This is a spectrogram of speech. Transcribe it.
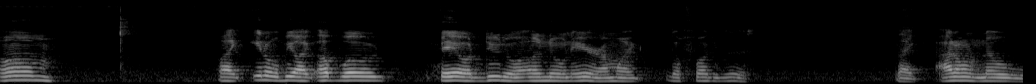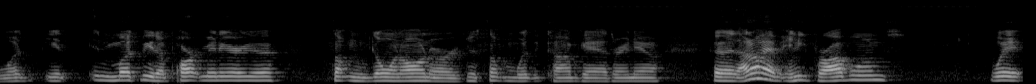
um, like, it'll be like upload failed due to an unknown error. I'm like, the fuck is this? Like, I don't know what it. It must be an apartment area, something going on, or just something with the Comcast right now. Cause I don't have any problems with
